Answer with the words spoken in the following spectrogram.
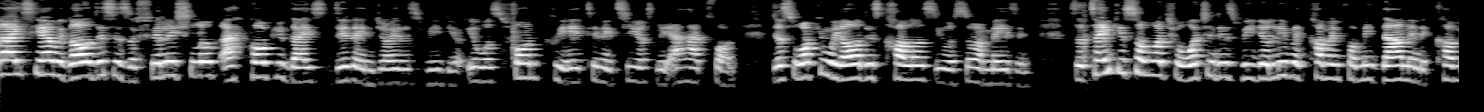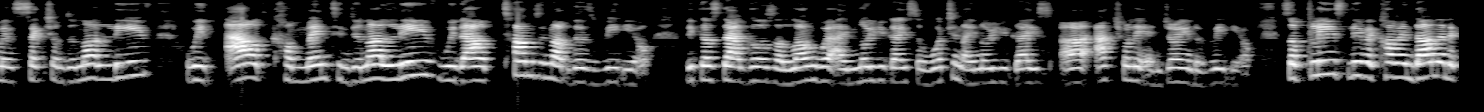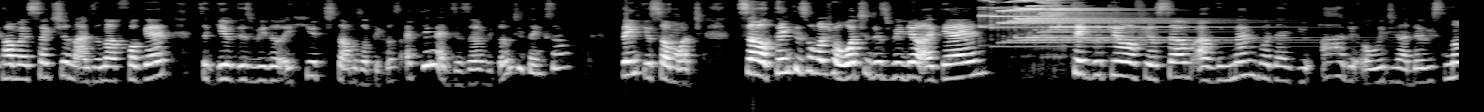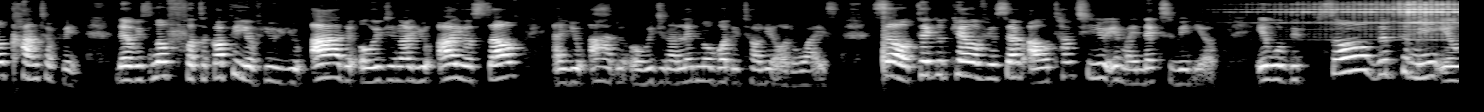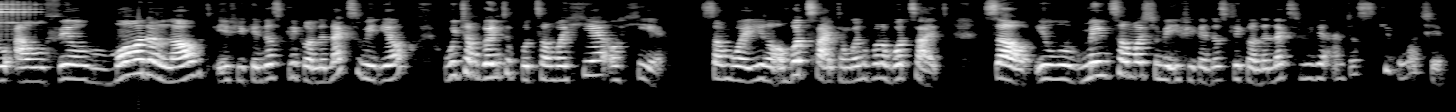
guys here we go. This is a finished look. I hope you guys did enjoy this video. It was fun creating it. Seriously i had fun. Just working with all these colors it was so amazing. So thank you so much for watching this video. Leave a comment for me down in the comment section. Do not leave without commenting. Do not leave without thumbsing up this video because that goes a long way. I know you guys are watching. I know you guys are actually enjoying the video. So please leave a comment down in the comment section and do not forget to give this video a huge thumbs up because I think I deserve it. Don't you think so? Thank you so much. So thank you so much for watching this video again Take good care of yourself and remember that you are the original. There is no counterfeit. There is no photocopy of you. You are the original. You are yourself and you are the original. Let nobody tell you otherwise. So take good care of yourself. I will talk to you in my next video. It will be so good to me. It, I will feel more than loved if you can just click on the next video, which I'm going to put somewhere here or here somewhere, you know, on both sides. I'm going to put on both sides. So it will mean so much to me if you can just click on the next video and just keep watching.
